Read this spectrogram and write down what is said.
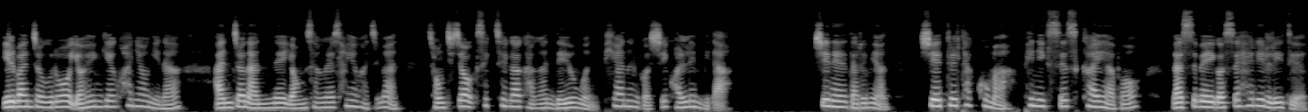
일반적으로 여행객 환영이나 안전 안내 영상을 상영하지만 정치적 색채가 강한 내용은 피하는 것이 관례입니다. CNN에 따르면 시애틀 타코마, 피닉스 스카이하버, 라스베이거스 해리 리드,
